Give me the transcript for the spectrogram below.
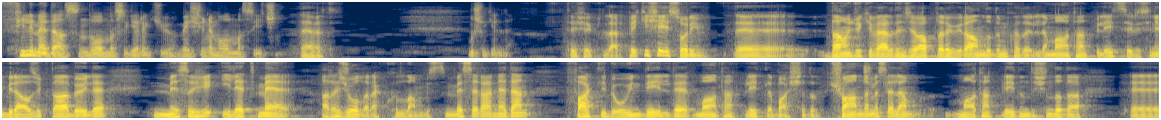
film edasında olması gerekiyor meşinima olması için. Evet. Bu şekilde. Teşekkürler. Peki şey sorayım. Ee, daha önceki verdiğin cevaplara göre anladığım kadarıyla Mount Blade serisini birazcık daha böyle mesajı iletme aracı olarak kullanmışsın. Mesela neden farklı bir oyun değil de Mount Blade ile başladın? Şu anda Çünkü- mesela Mount Blade'in dışında da e,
